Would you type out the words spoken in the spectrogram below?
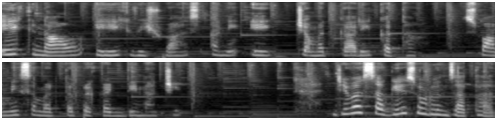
एक नाव एक विश्वास आणि एक चमत्कारी कथा स्वामी समर्थ प्रकट दिनाची. जेव्हा सगळे सोडून जातात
